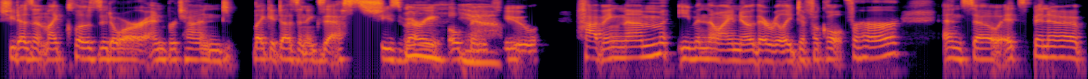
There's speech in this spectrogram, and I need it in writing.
she doesn't like close the door and pretend like it doesn't exist she's very mm, open yeah. to having them even though i know they're really difficult for her and so it's been a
